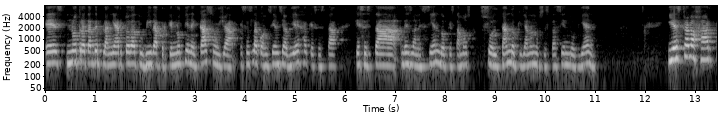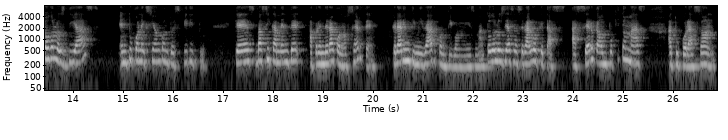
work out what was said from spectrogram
es no tratar de planear toda tu vida porque no tiene caso ya. Esa es la conciencia vieja que se está que se está desvaneciendo, que estamos soltando, que ya no nos está haciendo bien. Y es trabajar todos los días en tu conexión con tu espíritu, que es básicamente aprender a conocerte, crear intimidad contigo misma, todos los días hacer algo que te acerca un poquito más a tu corazón,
